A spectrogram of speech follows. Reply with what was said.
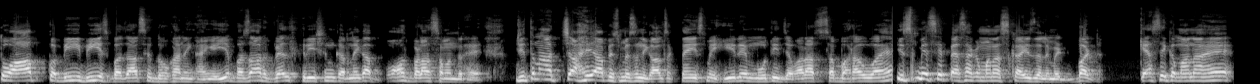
तो आप कभी भी इस बाज़ार से धोखा नहीं खाएँगे। ये बाज़ार वेल्थ क्रिएशन करने का बहुत बड़ा समंदर है। जितना चाहे आप इसमें से निकाल सकते हैं। इसमें हीरे, मोती जवाहरात सब भरा हुआ है। इसमें से पैसा कमाना sky is the limit but कैसे कमाना है?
